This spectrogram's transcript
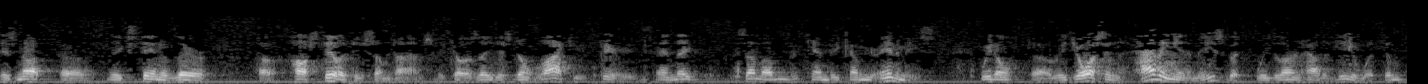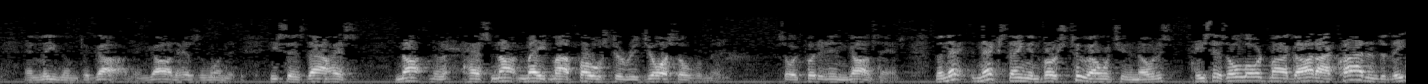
is not uh, the extent of their uh, hostility sometimes because they just don't like you, period. And they, some of them can become your enemies. We don't uh, rejoice in having enemies, but we learn how to deal with them and leave them to God. And God has the one that He says, "Thou hast not hast not made my foes to rejoice over me." So He put it in God's hands. The ne- next thing in verse 2 I want you to notice, he says, O Lord my God, I cried unto thee,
